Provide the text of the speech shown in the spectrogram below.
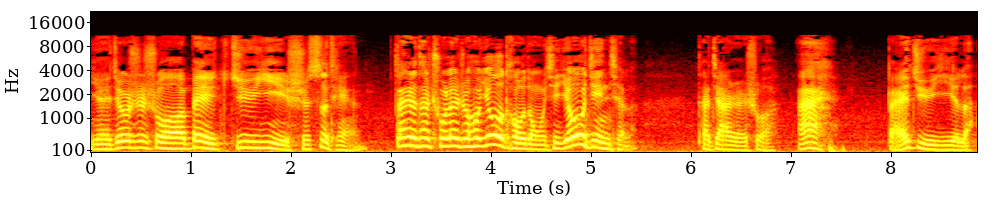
也就是说被拘役十四天。但是他出来之后又偷东西，又进去了。他家人说：“哎，白拘役了。”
